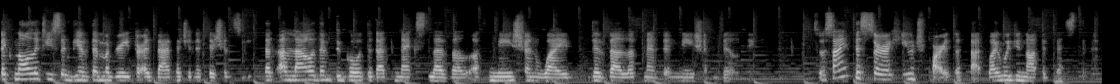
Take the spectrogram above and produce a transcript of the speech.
technologies that give them a greater advantage in efficiency that allow them to go to that next level of nationwide development and nation building. So scientists are a huge part of that. Why would you not invest in it?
